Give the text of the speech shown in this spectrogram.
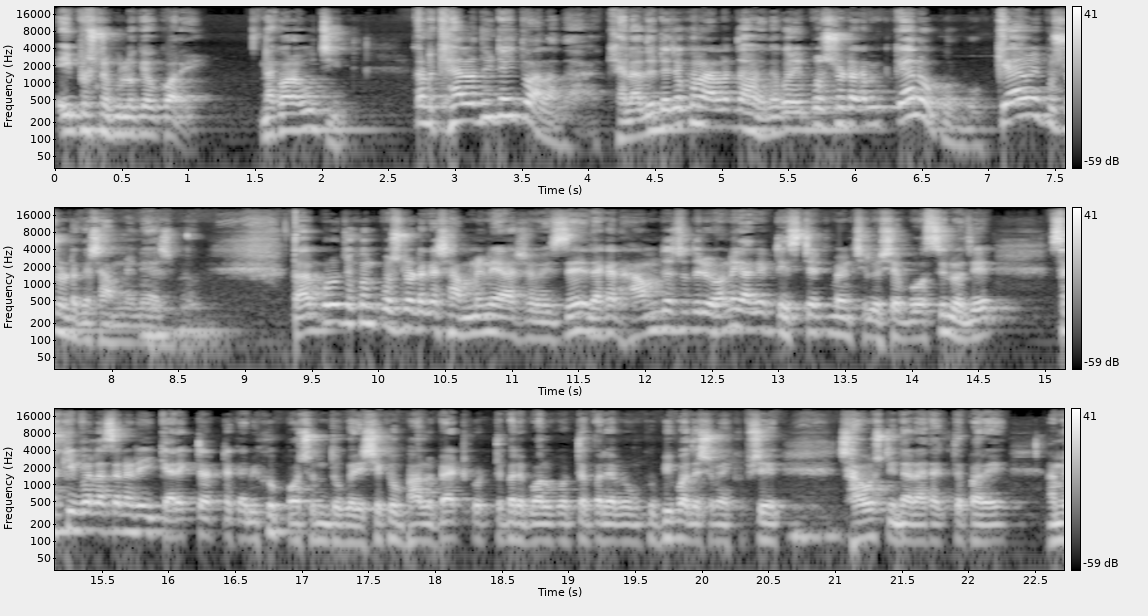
এই প্রশ্নগুলো কেউ করে? না, করা উচিত। কারণ খেলা দুইটাই তো আলাদা। খেলা দুইটা যখন আলাদা হয়, তখন এই প্রশ্নটাকে আমি কেন করব? কেন এই প্রশ্নটাকে সামনে নিয়ে আসব? তারপরেও যখন প্রশ্নটাকে সামনে নিয়ে আসা হয়েছে, দেখেন হামজা চৌধুরীর অনেক আগে একটা স্টেটমেন্ট ছিল, সে বলছিল যে, সাকিব আল হাসানের এই ক্যারেক্টারটাকে আমি খুব পছন্দ করি, সে খুব ভালো ব্যাট করতে পারে বল করতে পারে এবং খুব বিপদের সময় খুব সে সাহস নিয়ে দাঁড়ায় থাকতে পারে। আমি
